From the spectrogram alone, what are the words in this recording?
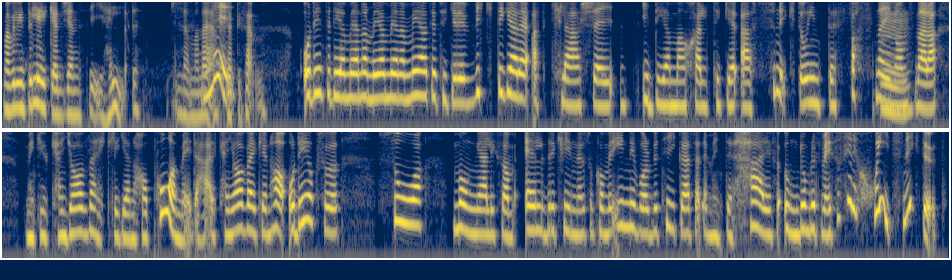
man vill inte leka gen Z heller. När man är Nej. 35. Och det är inte det jag menar, men jag menar mer att jag tycker det är viktigare att klä sig i det man själv tycker är snyggt och inte fastna i Mm. någon sån här men gud, kan jag verkligen ha på mig det här? Kan jag verkligen ha? Och det är också så många liksom äldre kvinnor som kommer in i vår butik och är såhär, men det här är för ungdomligt för mig. Så ser det skitsnyggt ut!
